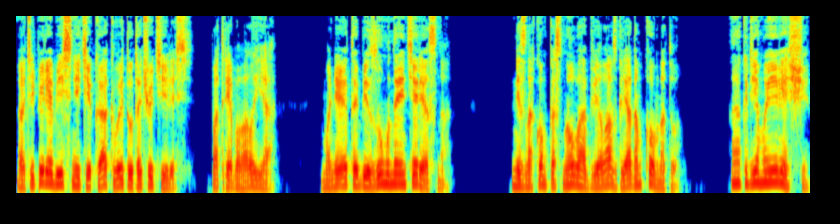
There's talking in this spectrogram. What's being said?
«А теперь объясните, как вы тут очутились?» – потребовал я. Мне это безумно интересно. Незнакомка снова обвела взглядом комнату. «А где мои вещи?»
